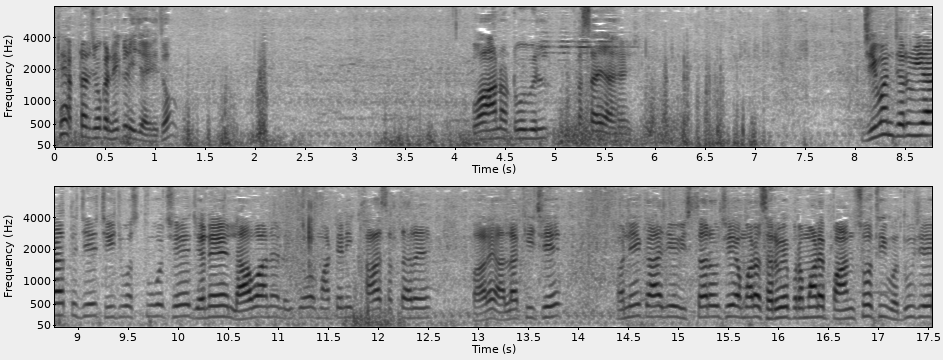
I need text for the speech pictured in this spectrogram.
ટ્રેક્ટર જો કે નીકળી જાય તો. વાહનો ટુ વ્હીલ ફસાયા છે. જીવન જરૂરિયાત જે ચીજ વસ્તુઓ છે જેને લાવવા અને લઈ જવા માટેની ખાસ અત્યારે ભારે હાલાકી છે. અનેક આ જે વિસ્તારો છે, અમારા સર્વે પ્રમાણે પાંચસોથી વધુ જે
